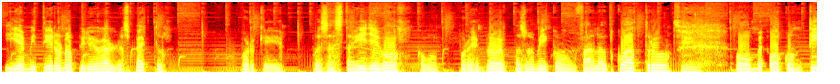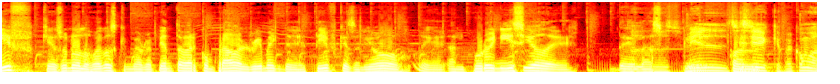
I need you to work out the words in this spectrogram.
y emitir una opinión al respecto. Porque pues hasta ahí llegó, como por ejemplo me pasó a mí con Fallout 4 o, con Thief, que es uno de los juegos que me arrepiento de haber comprado el remake de Thief que salió eh, al puro inicio de, de las... 2000, sí, sí, que fue como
